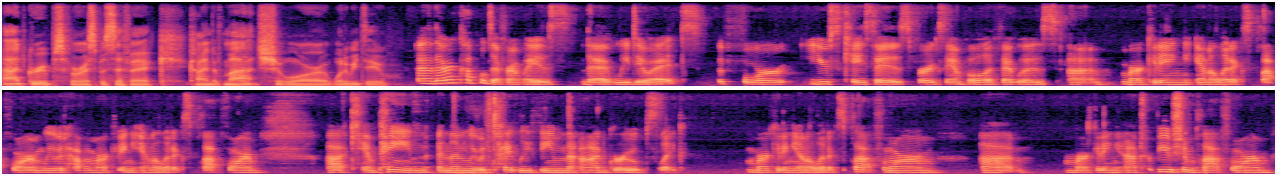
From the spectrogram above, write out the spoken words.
ad groups for a specific kind of match, or what do we do? Uh, there are a couple different ways that we do it. For use cases, for example, if it was um, marketing analytics platform, we would have a marketing analytics platform uh, campaign, and then we would tightly theme the ad groups like marketing analytics platform, um, marketing attribution platform,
